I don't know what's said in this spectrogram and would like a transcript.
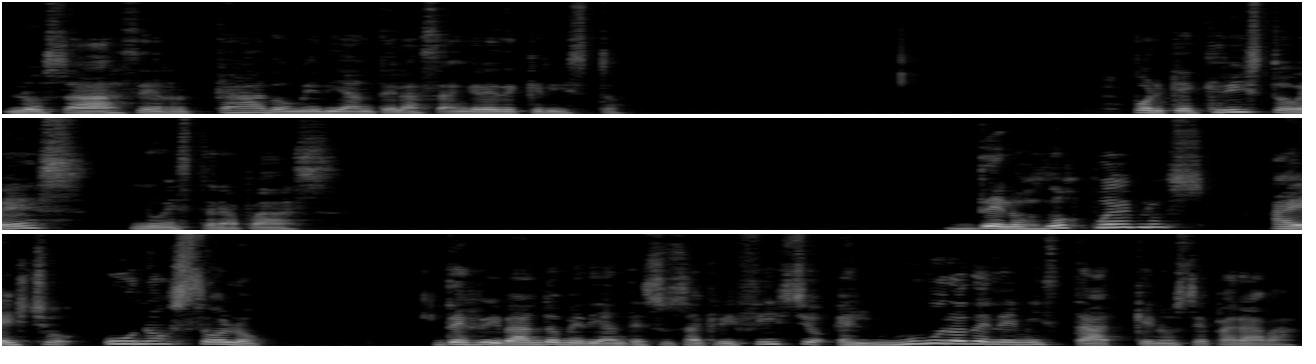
los ha acercado mediante la sangre de Cristo. Porque Cristo es nuestra paz. De los dos pueblos ha hecho uno solo, derribando mediante su sacrificio el muro de enemistad que nos separaba,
